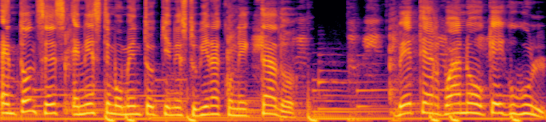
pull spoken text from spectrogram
Entonces, en este momento, quien estuviera conectado, vete al bueno, ok Google,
